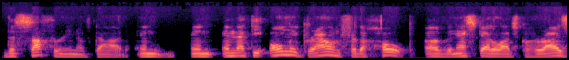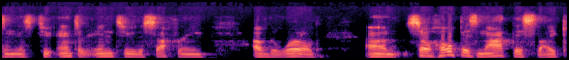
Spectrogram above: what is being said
the suffering of God. And and and that the only ground for the hope of an eschatological horizon is to enter into the suffering of the world. Um, so hope is not this like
